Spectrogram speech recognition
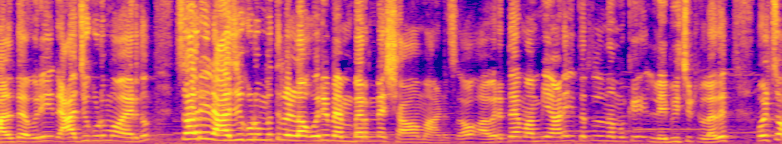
ആളുടെ ഒരു രാജകുടുംബമായിരുന്നു. സോ ഒരു രാജകുടുംബത്തിലുള്ള ഒരു മെമ്പറിന്റെ ശവമാണ്. സോ അവരുടെ മമ്മിയാണ് ഇത്തരത്തിൽ നമുക്ക് ലഭിച്ചിട്ടുള്ളത്. ഓൾസോ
